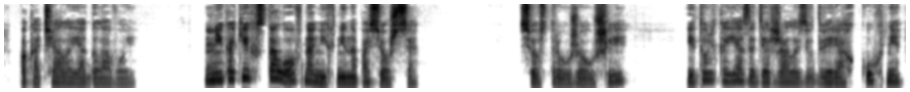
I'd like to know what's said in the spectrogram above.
— покачала я головой. «Никаких столов на них не напасешься». Сестры уже ушли, и только я задержалась в дверях кухни,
